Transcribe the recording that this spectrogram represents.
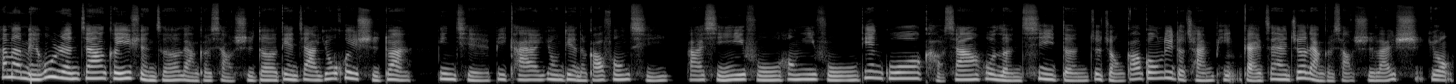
他们每户人家可以选择两个小时的电价优惠时段。并且避开用电的高峰期，把洗衣服、烘衣服、电锅、烤箱或冷气等这种高功率的产品改在这两个小时来使用，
